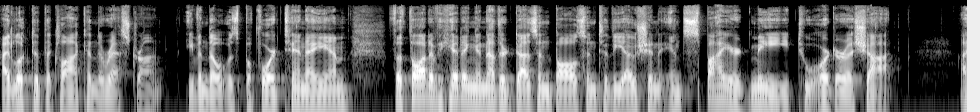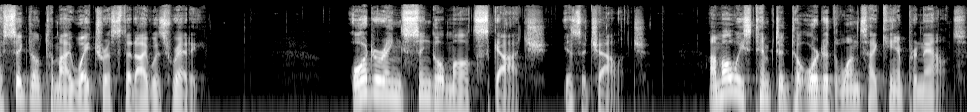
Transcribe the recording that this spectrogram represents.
I looked at the clock in the restaurant. Even though it was before 10 a.m., the thought of hitting another dozen balls into the ocean inspired me to order a shot. I signaled to my waitress that I was ready. Ordering single malt scotch is a challenge. I'm always tempted to order the ones I can't pronounce.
